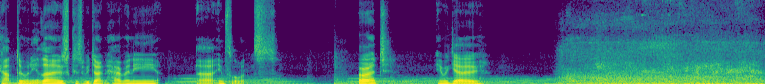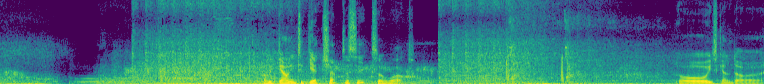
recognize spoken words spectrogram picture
Can't do any of those because we don't have any uh, influence. Alright, here we go. Are we going to get chapter 6 or what? Oh, he's going to die.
